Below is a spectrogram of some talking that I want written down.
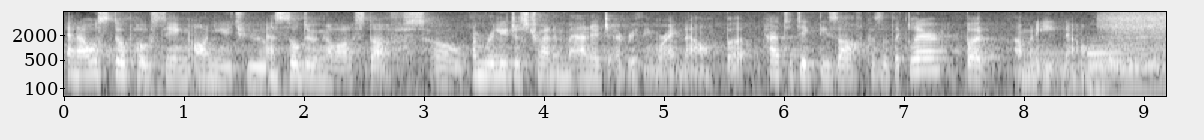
and I was still posting on YouTube and still doing a lot of stuff. So I'm really just trying to manage everything right now. But had to take these off because of the glare, but I'm gonna eat now.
